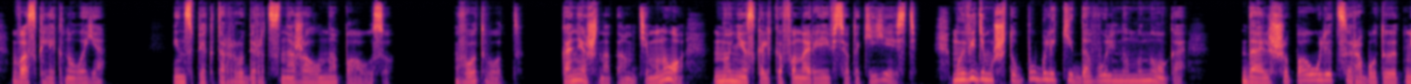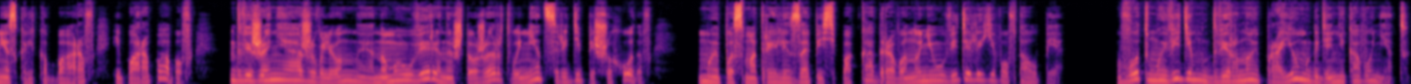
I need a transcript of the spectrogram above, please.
— воскликнула я. Инспектор Робертс нажал на паузу. Вот-вот. Конечно, там темно, но несколько фонарей все таки есть. Мы видим, что публики довольно много. Дальше по улице работают несколько баров и пара пабов. Движение оживленное, но мы уверены, что жертвы нет среди пешеходов. Мы посмотрели запись по кадрово, но не увидели его в толпе. Вот мы видим дверной проем, где никого нет.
